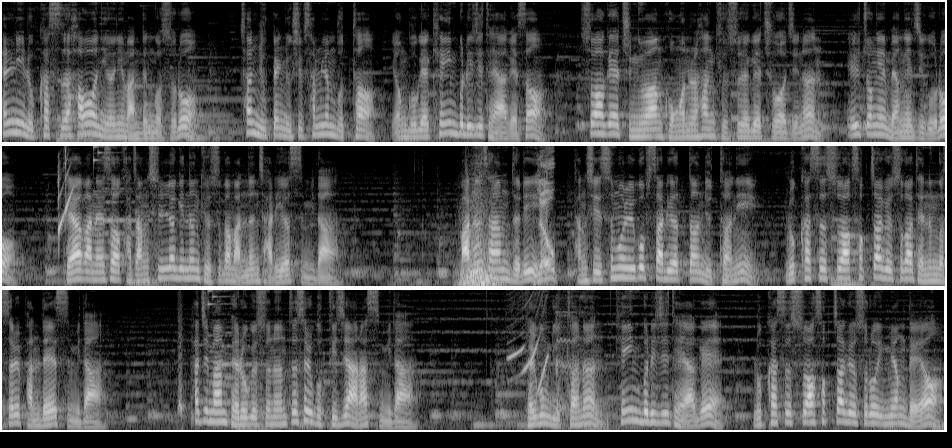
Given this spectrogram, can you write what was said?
헨리 루카스 하원 의원이 만든 것으로 1663년부터 영국의 케임브리지 대학에서 수학에 중요한 공헌을 한 교수에게 주어지는 일종의 명예직으로 대학 안에서 가장 실력 있는 교수가 맡는 자리였습니다. 많은 사람들이 당시 27살이었던 뉴턴이 루카스 수학 석자 교수가 되는 것을 반대했습니다. 하지만 베로 교수는 뜻을 굽히지 않았습니다. 결국 뉴턴은 케임브리지 대학에 루카스 수학 석자 교수로 임명되어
